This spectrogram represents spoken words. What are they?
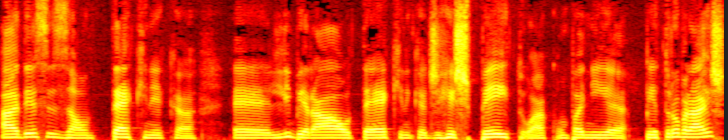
a decisão técnica é, liberal, técnica, de respeito à companhia Petrobras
